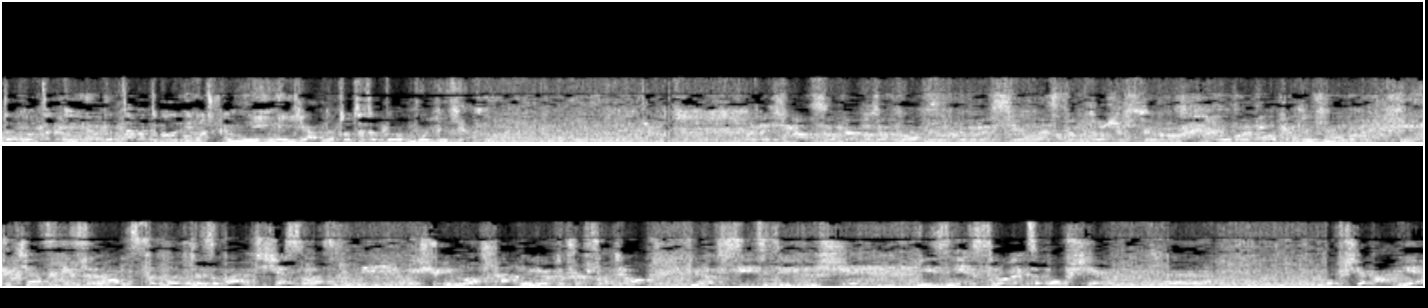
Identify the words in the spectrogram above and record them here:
да, ну так нет. Там это было немножко менее явно, тут это было более явно. В 17 году захватывали в России власть, там тоже все было. И сейчас Израиль называют, сейчас у нас еще немножко, ну я это уже смотрю, берет все эти три вещи, и из них строится общая, э, общая армия,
